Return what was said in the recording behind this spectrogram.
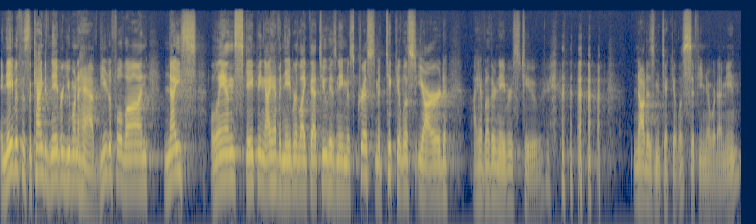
And Naboth is the kind of neighbor you want to have beautiful lawn, nice landscaping. I have a neighbor like that too. His name is Chris, meticulous yard. I have other neighbors too. Not as meticulous, if you know what I mean.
